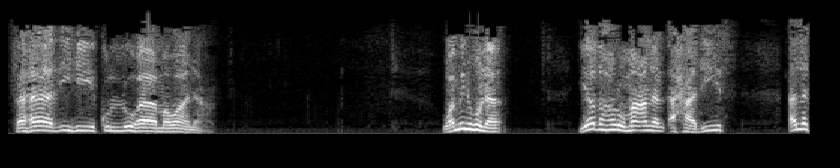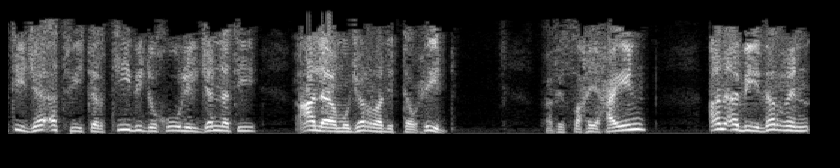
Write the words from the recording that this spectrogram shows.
فهذه كلها موانع. ومن هنا يظهر معنى الأحاديث التي جاءت في ترتيب دخول الجنة على مجرد التوحيد. ففي الصحيحين عن أبي ذر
